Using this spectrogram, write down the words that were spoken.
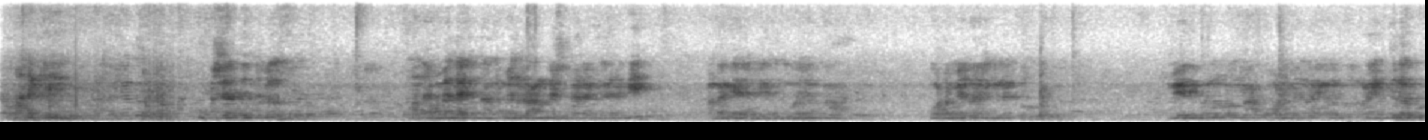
మనకి ముఖ్య అతిథులు మన ఎమ్మెల్యే నందమల్లి రామకృష్ణారెడ్డి గారికి అలాగే వేదిక పై ఉన్న కూటమి నాయకులకు వేదికలో ఉన్న కూటమి నాయకులకు రైతులకు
